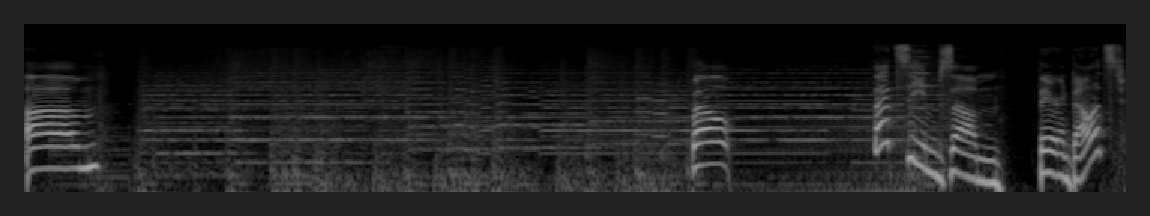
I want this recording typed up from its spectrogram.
um... Well, that seems, um fair and balanced.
